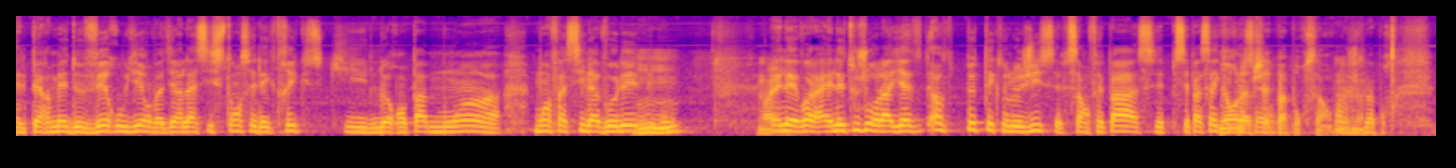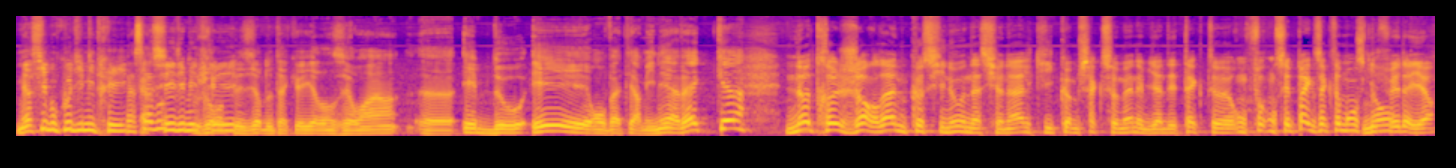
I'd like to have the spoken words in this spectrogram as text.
Elle permet de verrouiller, on va dire, l'assistance électrique, ce qui ne le rend pas moins, moins facile à voler. Mais mhm. Elle est voilà, elle est toujours là. Il y a un peu de technologie, ça en fait pas, c'est pas ça. Mais qui on l'achète pas pour ça. On l'achète pas pour ça. Merci beaucoup Dimitri. Merci, à vous. Dimitri. Toujours un plaisir de t'accueillir dans 01 euh, Hebdo et on va terminer avec notre Jordan Cosino national qui, comme chaque semaine, eh bien détecte. On ne sait pas exactement ce qu'il fait d'ailleurs.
